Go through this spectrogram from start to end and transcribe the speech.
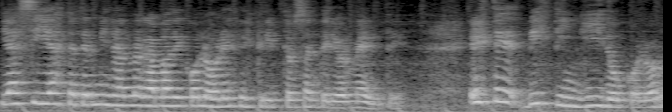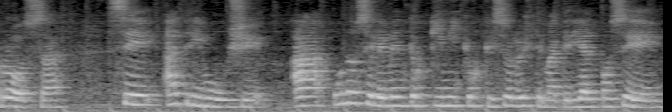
y así hasta terminar la gama de colores descritos anteriormente. Este distinguido color rosa se atribuye a unos elementos químicos que solo este material posee,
